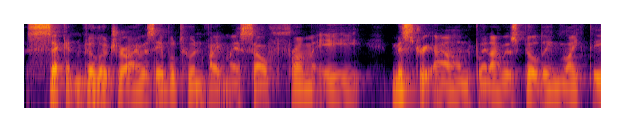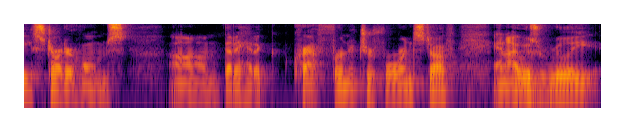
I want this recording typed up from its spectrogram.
second villager I was able to invite myself from a mystery island when I was building like the starter homes um, that I had a craft furniture for and stuff. And I was really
